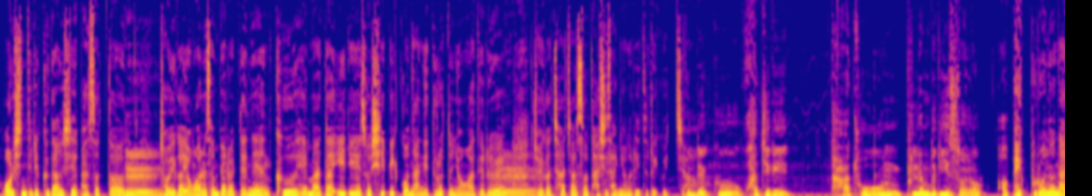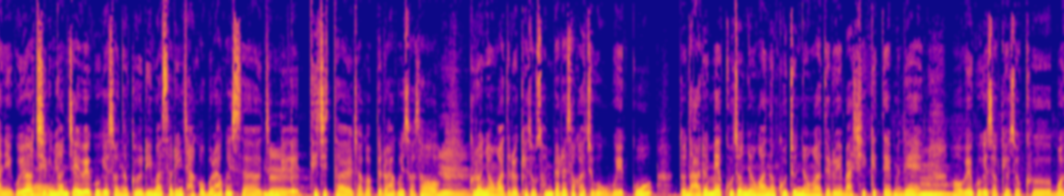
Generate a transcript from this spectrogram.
어르신들이 그 당시에 봤었던 네. 저희가 영화를 선별할 때는 그 해마다 1위에서 10위권 안에 들었던 영화들을 네. 저희가 찾아서 다시 상영을 해드리고 있죠. 근데 그 화질이 다 좋은 필름들이 있어요? 어, 100%는 아니고요. 어. 지금 현재 외국에서는 그 리마스터링 작업을 하고 있어요. 지금 네. 디지털 작업들을 하고 있어서 예. 그런 영화들을 계속 선별해서 가지고 오고 있고 또 나름의 고전 영화는 고전 영화대로의 맛이 있기 때문에 음. 어, 외국에서 계속 그 뭐,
